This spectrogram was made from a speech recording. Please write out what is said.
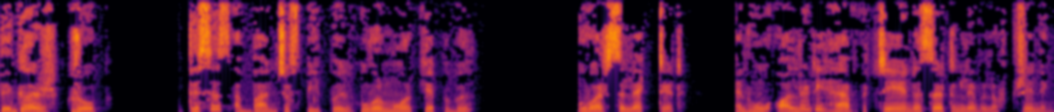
bigger group this is a bunch of people who are more capable who are selected and who already have attend a certain level of training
